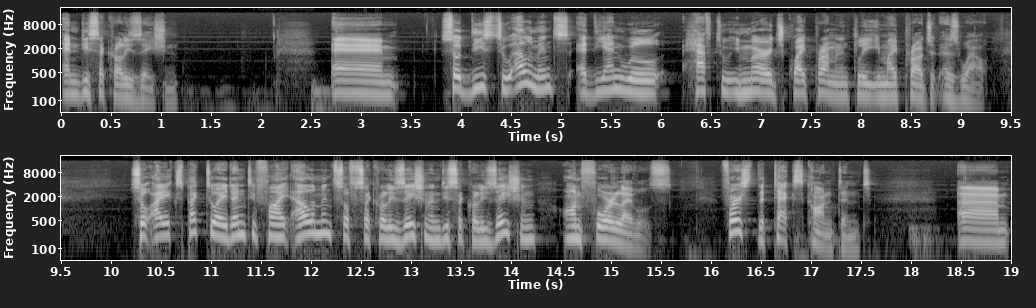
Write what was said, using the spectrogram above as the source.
and desacralization. Um, so these two elements at the end will have to emerge quite prominently in my project as well. So I expect to identify elements of sacralization and desacralization on four levels. First, the text content. Um,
